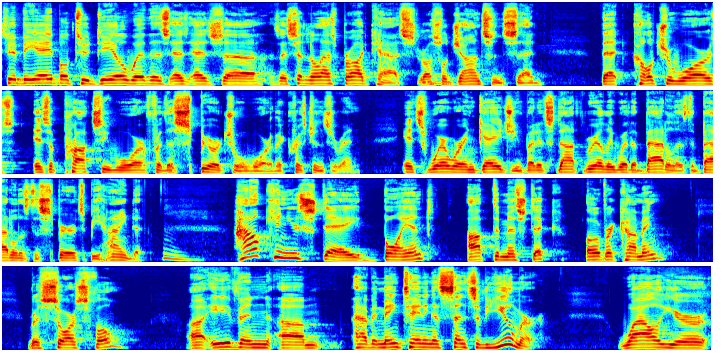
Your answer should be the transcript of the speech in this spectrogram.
to be able to deal with, as as as, uh, as I said in the last broadcast, Russell Johnson said that culture wars is a proxy war for the spiritual war that Christians are in. It's where we're engaging, but it's not really where the battle is. The battle is the spirits behind it. How can you stay buoyant, optimistic, overcoming, resourceful, uh, even um, having maintaining a sense of humor while you're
